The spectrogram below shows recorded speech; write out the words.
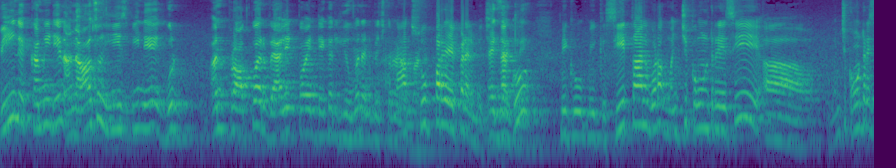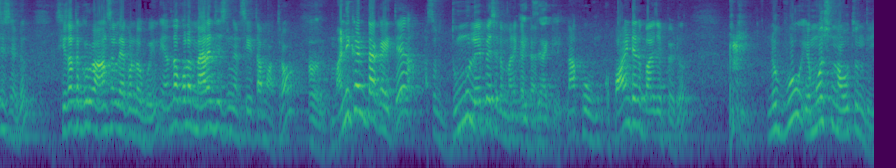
been a comedian and also he's been a good and proper valid point taker human నాకు అనిపించుకున్నాను సూపర్గా చెప్పాడు అనిపించింది నాకు. మీకు మీకు సీత అని కూడా మంచి కౌంటర్ వేసి మంచి కౌంటర్ వేసేసాడు సీత దగ్గర ఆన్సర్ లేకుండా పోయింది ఎంతకులా మేనేజ్ చేసింది కానీ సీత మాత్రం. మణికంఠకైతే అసలు దుమ్ము లేపేశాడు మణికంఠ. నాకు ఒక పాయింట్ అయితే బాగా చెప్పాడు నువ్వు ఎమోషన్ అవుతుంది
